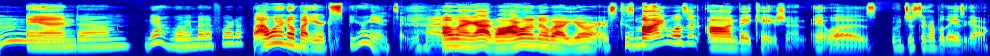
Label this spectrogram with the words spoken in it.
Mm. And um, yeah, then we met in Florida. But I want to know about your experience that you had. Oh my god. Well, I want to know about yours because mine wasn't on vacation. It was just a couple days ago.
